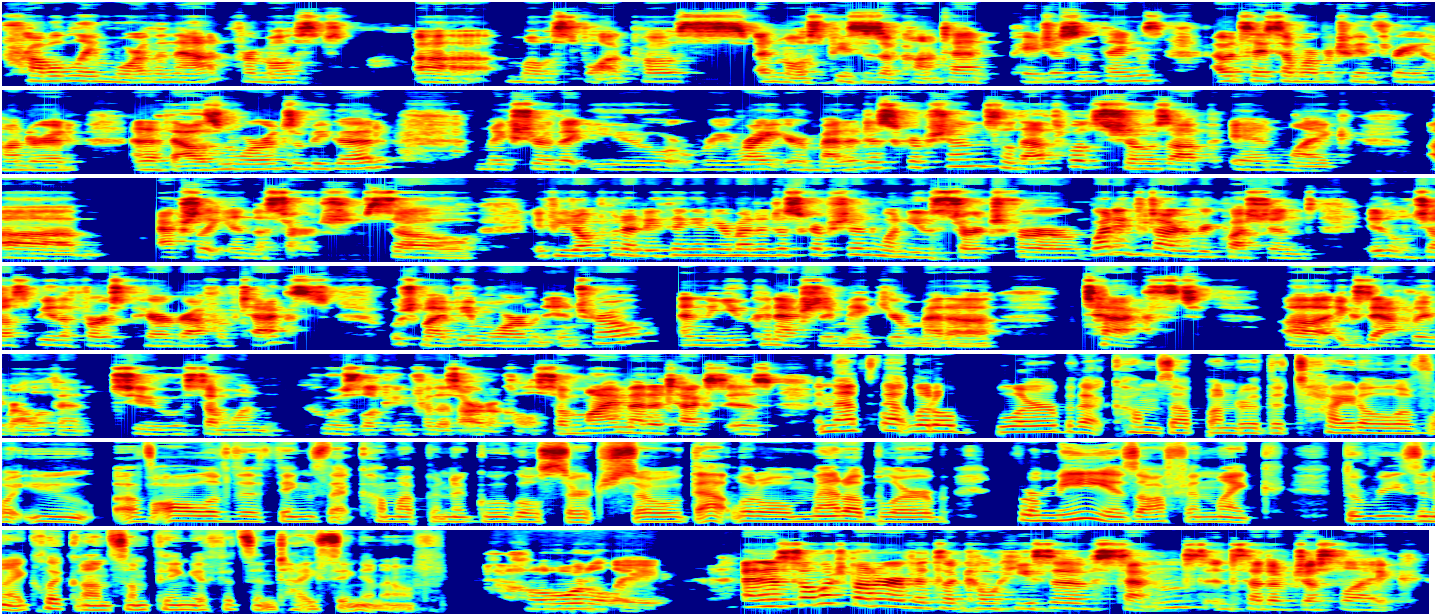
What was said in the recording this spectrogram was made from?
probably more than that for most uh, most blog posts and most pieces of content, pages and things. I would say somewhere between 300 and 1,000 words would be good. Make sure that you rewrite your meta description. So that's what shows up in like um, actually in the search. So if you don't put anything in your meta description, when you search for wedding photography questions, it'll just be the first paragraph of text, which might be more of an intro. And you can actually make your meta text uh, exactly relevant to someone who is looking for this article. So my meta text is, and that's that little blurb that comes up under the title of what you of all of the things that come up in a Google search. So that little meta blurb for me is often like the reason I click on something if it's enticing enough. Totally. And it's so much better if it's a cohesive sentence instead of just like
